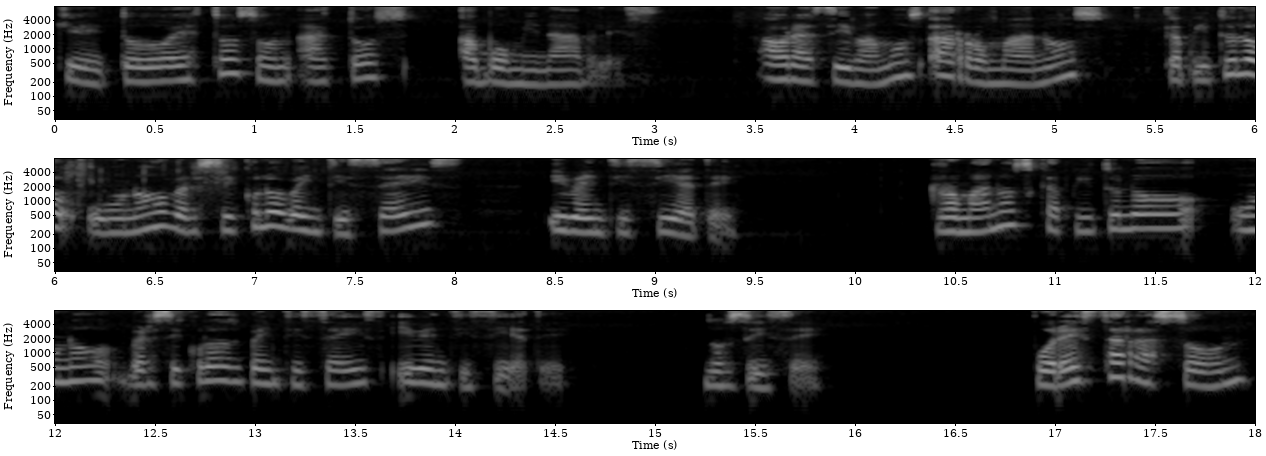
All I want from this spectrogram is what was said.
que todo esto son actos abominables. Ahora sí, vamos a Romanos capítulo 1, versículo 26 y 27. Romanos capítulo 1 versículos 26 y 27 nos dice, Por esta razón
